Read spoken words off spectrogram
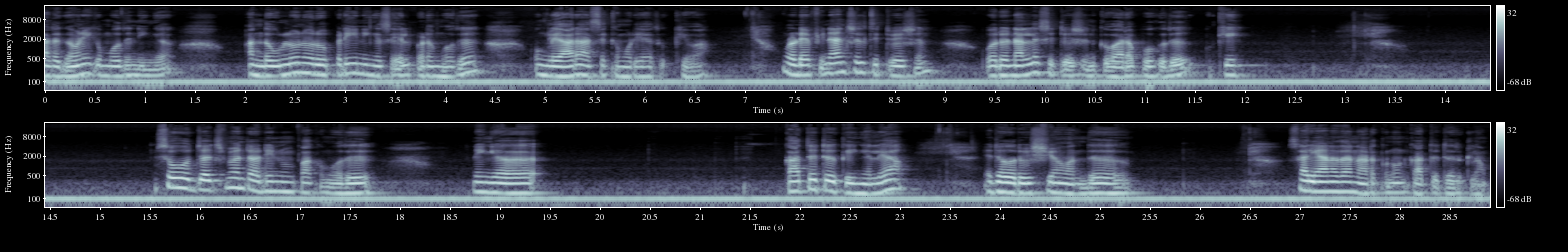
அதை கவனிக்கும் போது நீங்கள் அந்த உள்ளுணர்வுப்படி நீங்கள் செயல்படும் போது உங்களை யாரும் அசைக்க முடியாது. ஓகேவா உங்களுடைய ஃபினான்ஷியல் சுச்சுவேஷன் ஒரு நல்ல சுச்சுவேஷனுக்கு வரப்போகுது ஓகே ஸோ ஜட்ஜ்மெண்ட் அப்படின்னு பார்க்கும்போது நீங்கள் காத்துட்டு இருக்கீங்க இல்லையா? ஏதோ ஒரு விஷயம் வந்து சரியானதாக நடக்கணும்னு காத்துட்டு இருக்கலாம்.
